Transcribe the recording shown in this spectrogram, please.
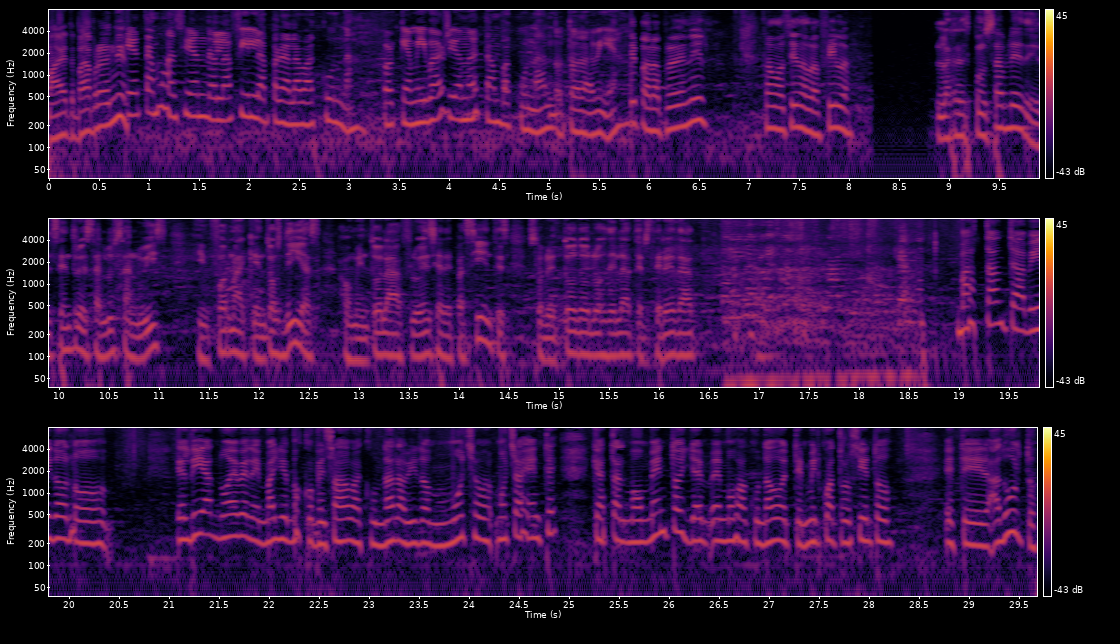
más gente para prevenir. Ya estamos haciendo la fila para la vacuna, porque en mi barrio no están vacunando todavía. Sí, para prevenir, estamos haciendo la fila. La responsable del Centro de Salud San Luis informa que en dos días aumentó la afluencia de pacientes, sobre todo los de la tercera edad. Bastante ha habido los... El día 9 de mayo hemos comenzado a vacunar, ha habido mucho, mucha gente que hasta el momento ya hemos vacunado este 1.400 este, adultos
